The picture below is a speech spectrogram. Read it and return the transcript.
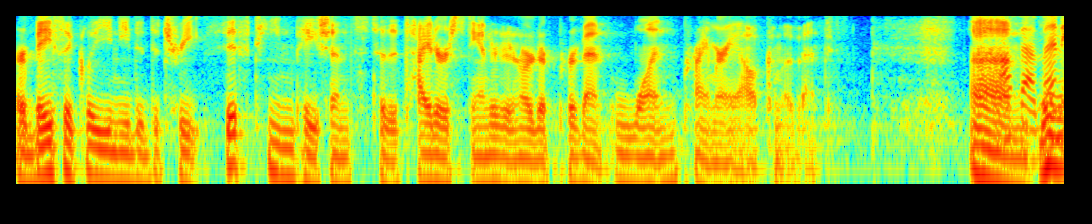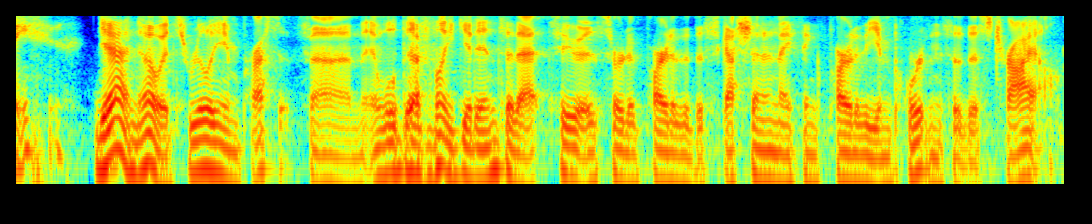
or basically you needed to treat 15 patients to the tighter standard in order to prevent one primary outcome event. Um, Not that many. yeah, no, it's really impressive. Um, and we'll definitely get into that too as sort of part of the discussion and I think part of the importance of this trial.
